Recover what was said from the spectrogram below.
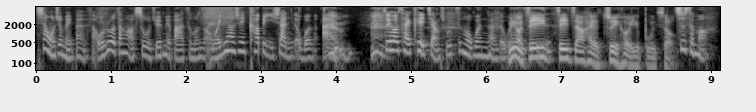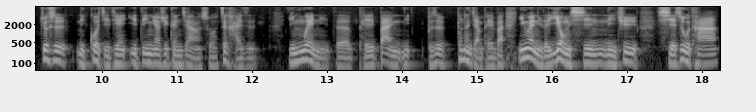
像我就没办法，我如果当老师，我觉得没有办法这么暖，我一定要先 copy 一下你的文案，最后才可以讲出这么温暖的文。没有这一这一招，还有最后一个步骤是什么？就是你过几天一定要去跟家长说，这个孩子。因为你的陪伴，你不是不能讲陪伴，因为你的用心，你去协助他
